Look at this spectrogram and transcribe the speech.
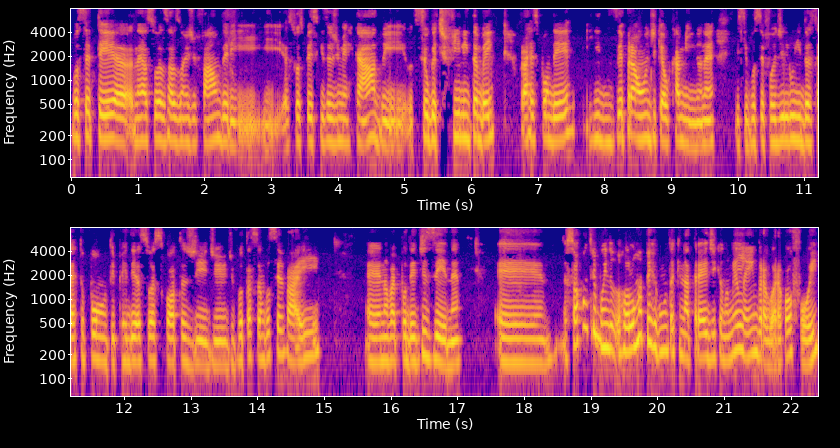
você ter né, as suas razões de founder e, e as suas pesquisas de mercado e o seu gut feeling também para responder e dizer para onde que é o caminho, né? E se você for diluído a certo ponto e perder as suas cotas de, de, de votação, você vai, é, não vai poder dizer, né? É, só contribuindo, rolou uma pergunta aqui na thread que eu não me lembro agora qual foi,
